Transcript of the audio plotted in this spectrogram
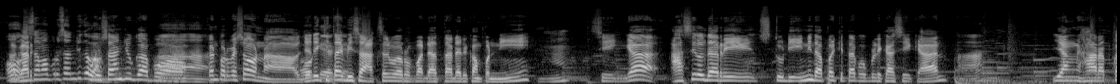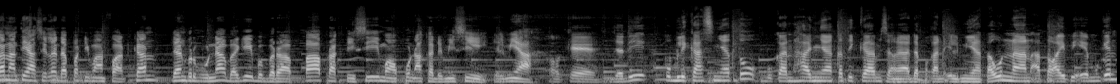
Oh agar sama perusahaan juga bang. perusahaan juga, Pong. Ah. Kan profesional. Jadi Oke, kita oke. bisa akses beberapa data dari company Hmm. sehingga hasil dari studi ini dapat kita publikasikan Ah. Yang harapkan nanti hasilnya dapat dimanfaatkan dan berguna bagi beberapa praktisi maupun akademisi ilmiah. Oke, jadi publikasinya tuh bukan hanya ketika misalnya ada pekan ilmiah tahunan atau IPA mungkin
